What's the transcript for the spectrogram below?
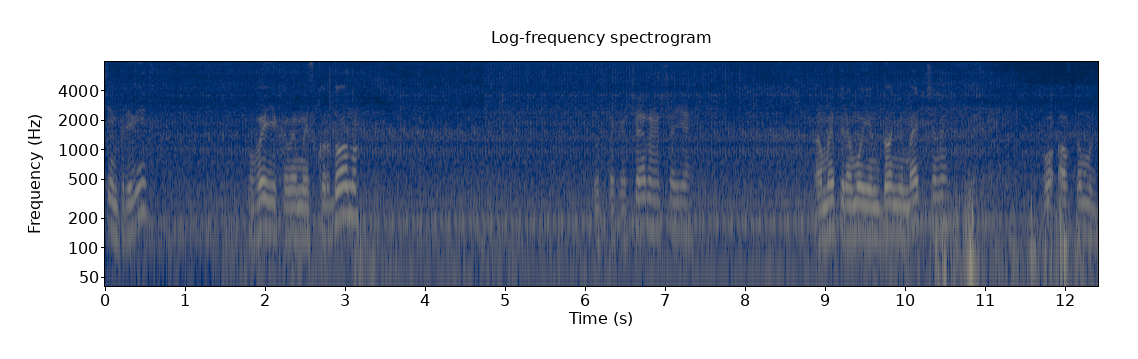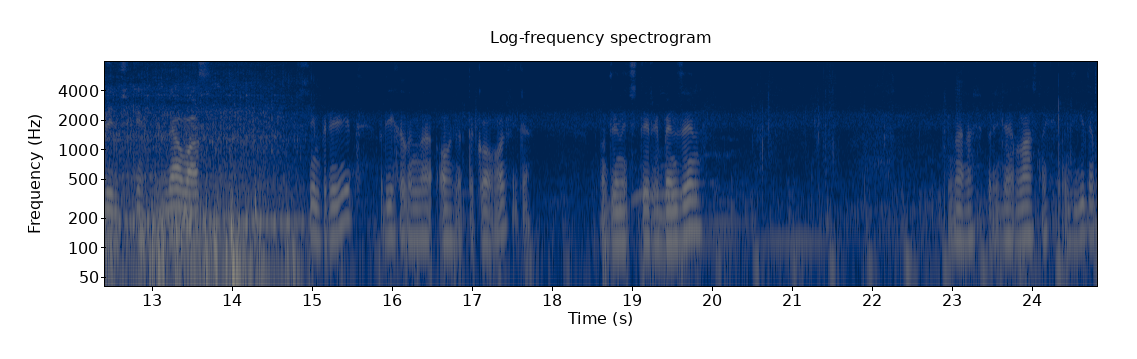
Всім привіт! Виїхали ми з кордону. Тут така черга ще є. А ми прямуємо до Німеччини по автомобільчики для вас. Всім привіт! Приїхали на огляд такого гольфіка. 1,4 бензин. Зараз прийде власник, від'їдемо.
